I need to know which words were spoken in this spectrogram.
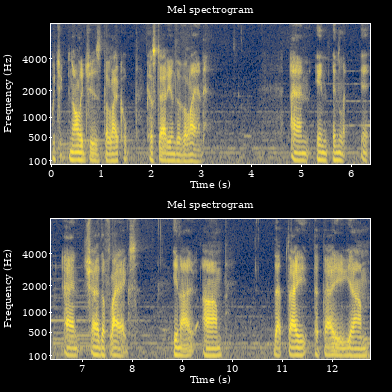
which acknowledges the local custodians of the land and in, in, in and show the flags, you know, um, that they that they um,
